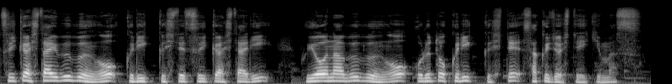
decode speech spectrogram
追加したい部分をクリックして追加したり、不要な部分をオルトクリックして削除していきます。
